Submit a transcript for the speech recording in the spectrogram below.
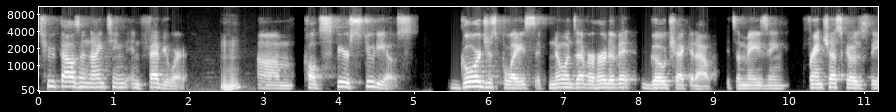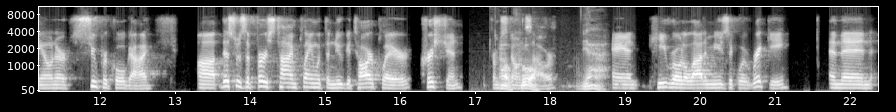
2019 in February, Mhm. um, called Sphere Studios. Gorgeous place. If no one's ever heard of it, go check it out. It's amazing. Francesco's the owner, super cool guy. Uh, this was the first time playing with the new guitar player, Christian from Oh, Stone cool. Sour Yeah. and he wrote a lot of music with Ricky. And then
